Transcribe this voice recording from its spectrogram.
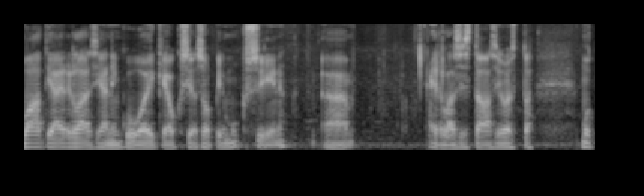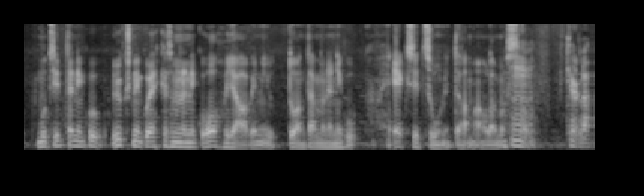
Vaatia erilaisia niin kuin oikeuksia sopimuksiin ää, erilaisista asioista. Mutta mut sitten niin kuin, yksi niin kuin ehkä semmoinen niin ohjaavin juttu on tämmöinen niin exit-suunnitelma olemassa. Mm, kyllä.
